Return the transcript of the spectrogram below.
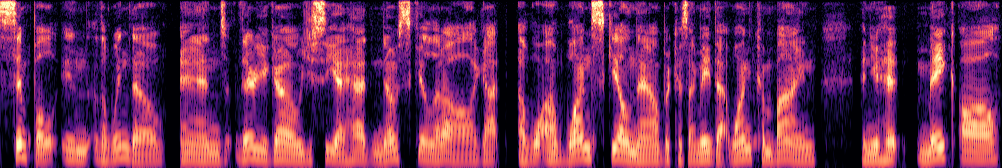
simple in the window and there you go you see I had no skill at all I got a, a, one skill now because I made that one combine and you hit make all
